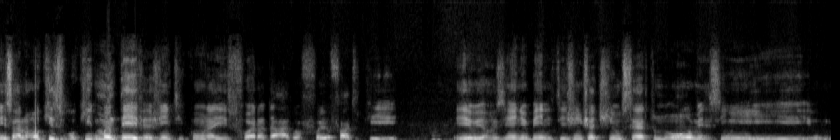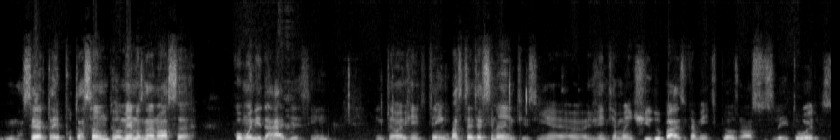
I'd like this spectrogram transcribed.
nisso. Ah, o que, o que manteve a gente com o nariz fora d'água foi o fato que eu e a Rosiane e o Bennett, a gente já tinha um certo nome, assim, uma certa reputação, pelo menos na nossa comunidade, assim. Então a gente tem bastante assinante, assim, é, a gente é mantido basicamente pelos nossos leitores.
